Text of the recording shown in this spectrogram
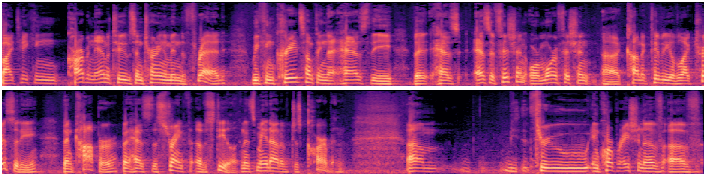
By taking carbon nanotubes and turning them into thread, we can create something that has, the, that has as efficient or more efficient uh, conductivity of electricity than copper, but has the strength of steel. And it's made out of just carbon. Um, through incorporation of, of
